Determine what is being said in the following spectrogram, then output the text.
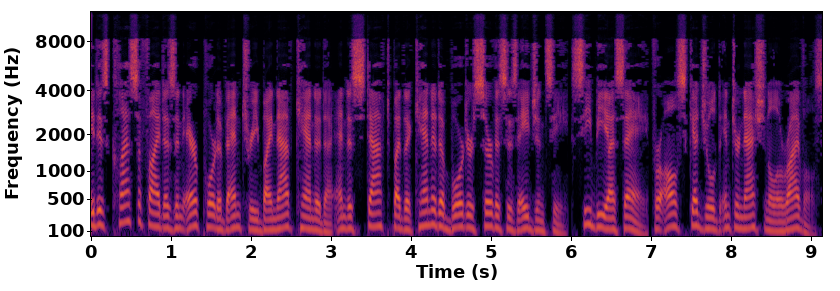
It is classified as an airport of entry by NAV Canada and is staffed by the Canada Border Services Agency for all scheduled international arrivals.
